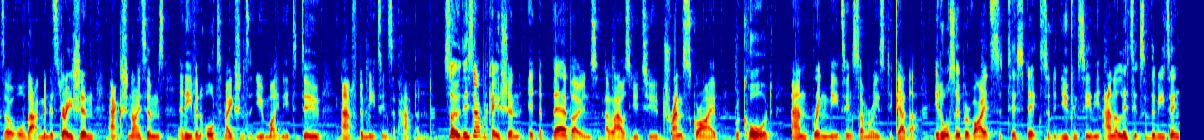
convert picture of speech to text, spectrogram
So, all that administration, action items, and even automations that you might need to do after meetings have happened. So, this application, at the bare bones, allows you to transcribe, record, and bring meeting summaries together. It also provides statistics so that you can see the analytics of the meeting,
